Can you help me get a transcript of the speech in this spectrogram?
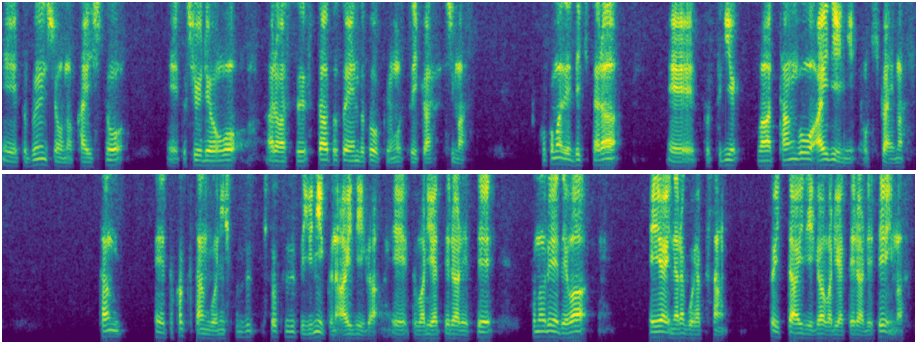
えー、と文章の開始と,、えー、と終了を表すスタートとエンドトークンを追加します。ここまでできたら、えー、と次は単語を ID に置き換えます。単えー、と各単語に1つ一つずつユニークな ID が、えー、と割り当てられて、この例では AI なら503といった ID が割り当てられています。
